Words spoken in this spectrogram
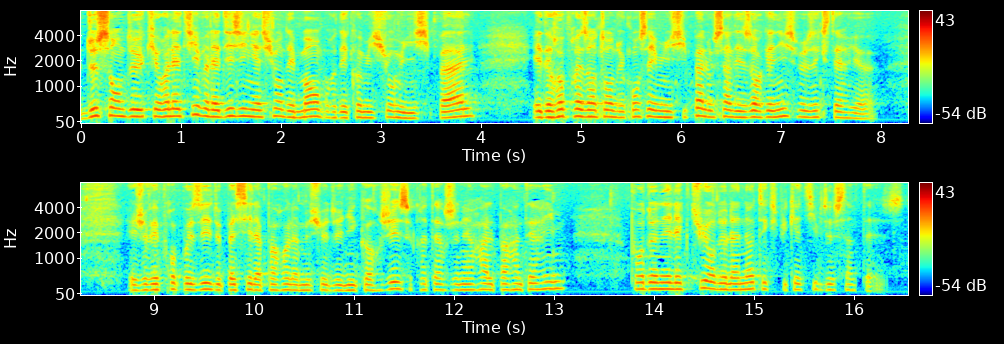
202 qui est relative à la désignation des membres des commissions municipales et des représentants du conseil municipal au sein des organismes extérieurs. Et je vais proposer de passer la parole à M. Denis Corget, secrétaire général par intérim, pour donner lecture de la note explicative de synthèse.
